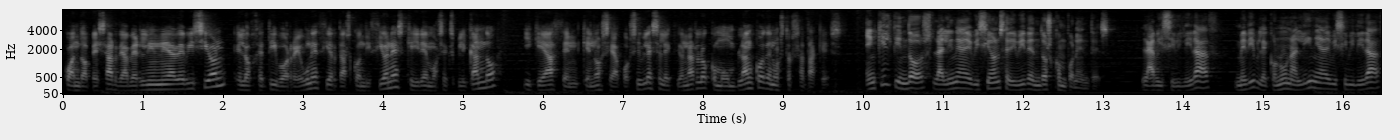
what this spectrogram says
cuando a pesar de haber línea de visión, el objetivo reúne ciertas condiciones que iremos explicando y que hacen que no sea posible seleccionarlo como un blanco de nuestros ataques. En Kill Team 2, la línea de visión se divide en dos componentes. La visibilidad, medible con una línea de visibilidad,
